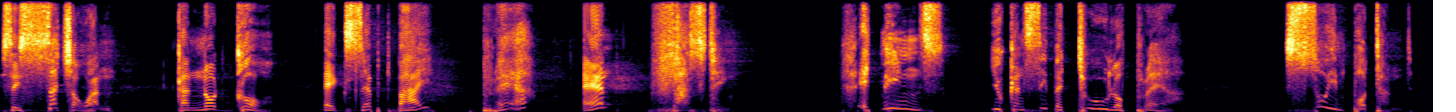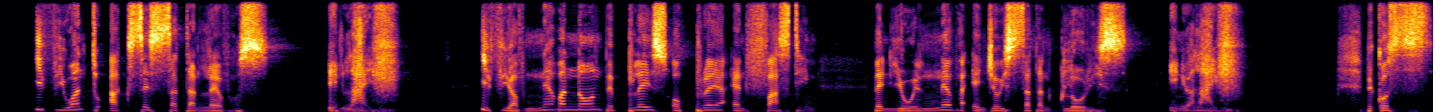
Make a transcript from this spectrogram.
Say, such a one cannot go except by prayer and fasting. It means you can see the tool of prayer. So important if you want to access certain levels in life. If you have never known the place of prayer and fasting, then you will never enjoy certain glories in your life. Because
